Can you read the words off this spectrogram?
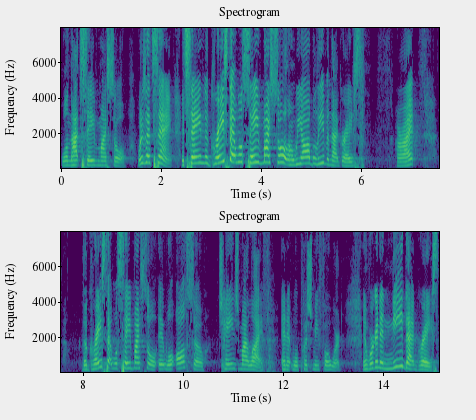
will not save my soul. What is that saying? It's saying the grace that will save my soul, and we all believe in that grace. All right? The grace that will save my soul, it will also change my life and it will push me forward. And we're going to need that grace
